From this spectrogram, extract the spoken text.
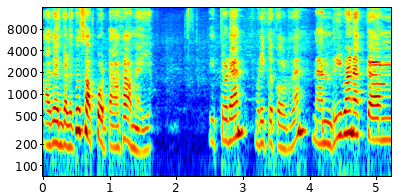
அது எங்களுக்கு சப்போர்ட்டாக அமையும். இத்துடன் முடித்துக்கொள்கிறேன் நன்றி வணக்கம்.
